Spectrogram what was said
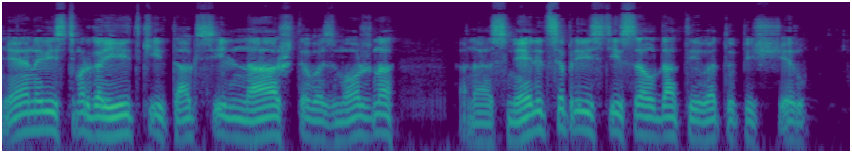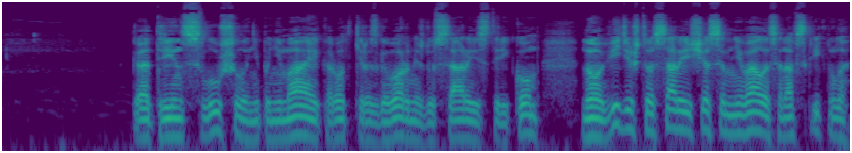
Ненависть Маргаритки так сильна, что, возможно, она осмелится привести солдаты в эту пещеру. Катрин слушала, не понимая короткий разговор между Сарой и стариком, но, видя, что Сара еще сомневалась, она вскрикнула,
